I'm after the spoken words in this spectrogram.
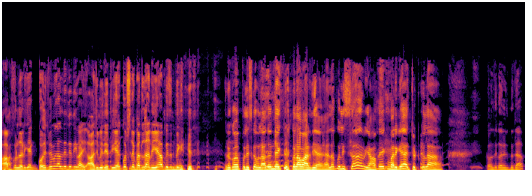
आपको लड़कियाँ कॉलेज में भी गाली देती थी भाई? आज भी देती है कुछ नहीं बदला नहीं है आपकी ज़िंदगी। रुको मैं पुलिस को बुला दो एक चुटकुला मार दिया है। हेलो पुलिस सर यहाँ पे एक मर गया है चुटकुला। कौन से कॉलेज में था आप?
